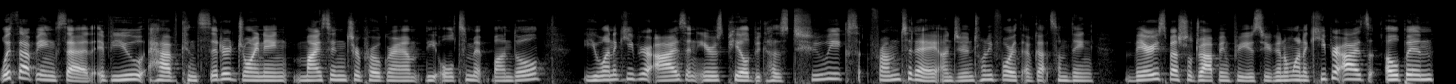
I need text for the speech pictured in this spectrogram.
with that being said, if you have considered joining my signature program, the Ultimate Bundle, you want to keep your eyes and ears peeled because two weeks from today, on June 24th, I've got something very special dropping for you. So you're going to want to keep your eyes open,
